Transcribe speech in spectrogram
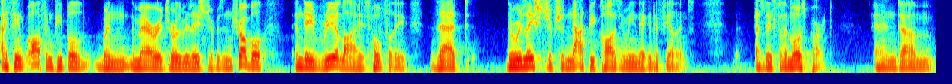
I think often people, when the marriage or the relationship is in trouble, and they realize, hopefully, that the relationship should not be causing me negative feelings, at least for the most part. And um,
